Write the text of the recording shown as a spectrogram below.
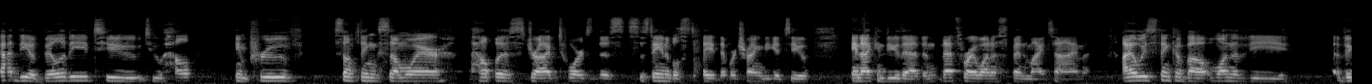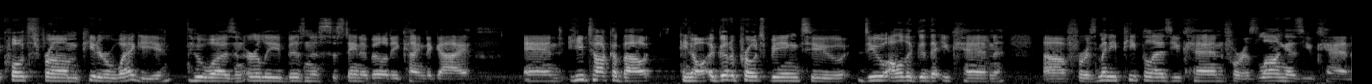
got the ability to to help improve something somewhere, help us drive towards this sustainable state that we're trying to get to, and I can do that, then that's where I want to spend my time. I always think about one of the the quotes from Peter Wege, who was an early business sustainability kind of guy and he'd talk about, you know, a good approach being to do all the good that you can uh, for as many people as you can, for as long as you can.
